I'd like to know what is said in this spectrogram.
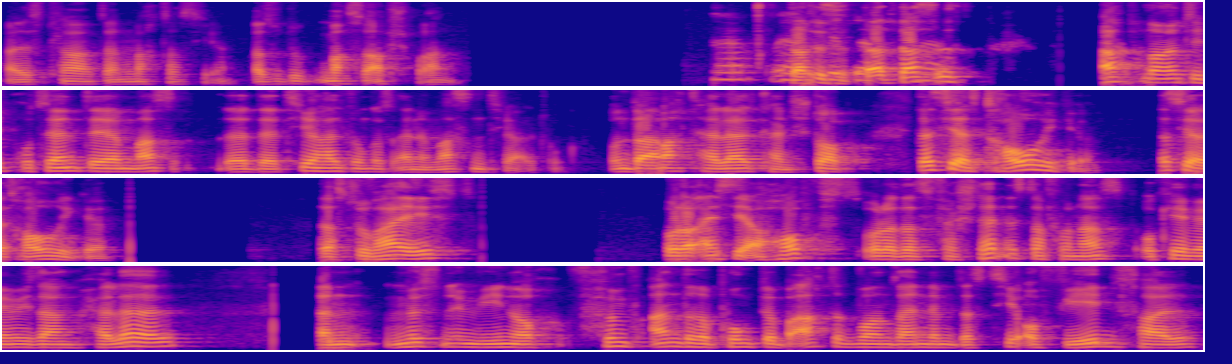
Alles klar, dann mach das hier. Also du machst Absprachen. Ja, ja, Das ist, das, das ist 98 Prozent der, der der Tierhaltung ist eine Massentierhaltung. Und da macht Halal keinen Stopp. Das ist ja das Traurige. Das ist ja das Traurige. Dass du weißt, oder eigentlich dir erhoffst, oder das Verständnis davon hast, okay, wenn wir sagen Halal, dann müssen irgendwie noch fünf andere Punkte beachtet worden sein, damit das Tier auf jeden Fall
